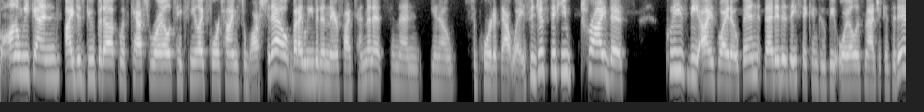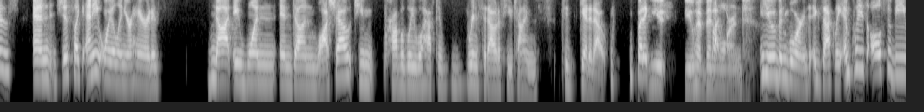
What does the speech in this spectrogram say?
on a weekend. I just goop it up with castor oil. It takes me like four times to wash it out, but I leave it in there five ten minutes and then, you know, support it that way. So just if you try this, please be eyes wide open that it is a thick and goopy oil as magic as it is. And just like any oil in your hair, it is not a one and done washout. You probably will have to rinse it out a few times to get it out. But it, you you have been warned. You have been warned, exactly. And please also be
